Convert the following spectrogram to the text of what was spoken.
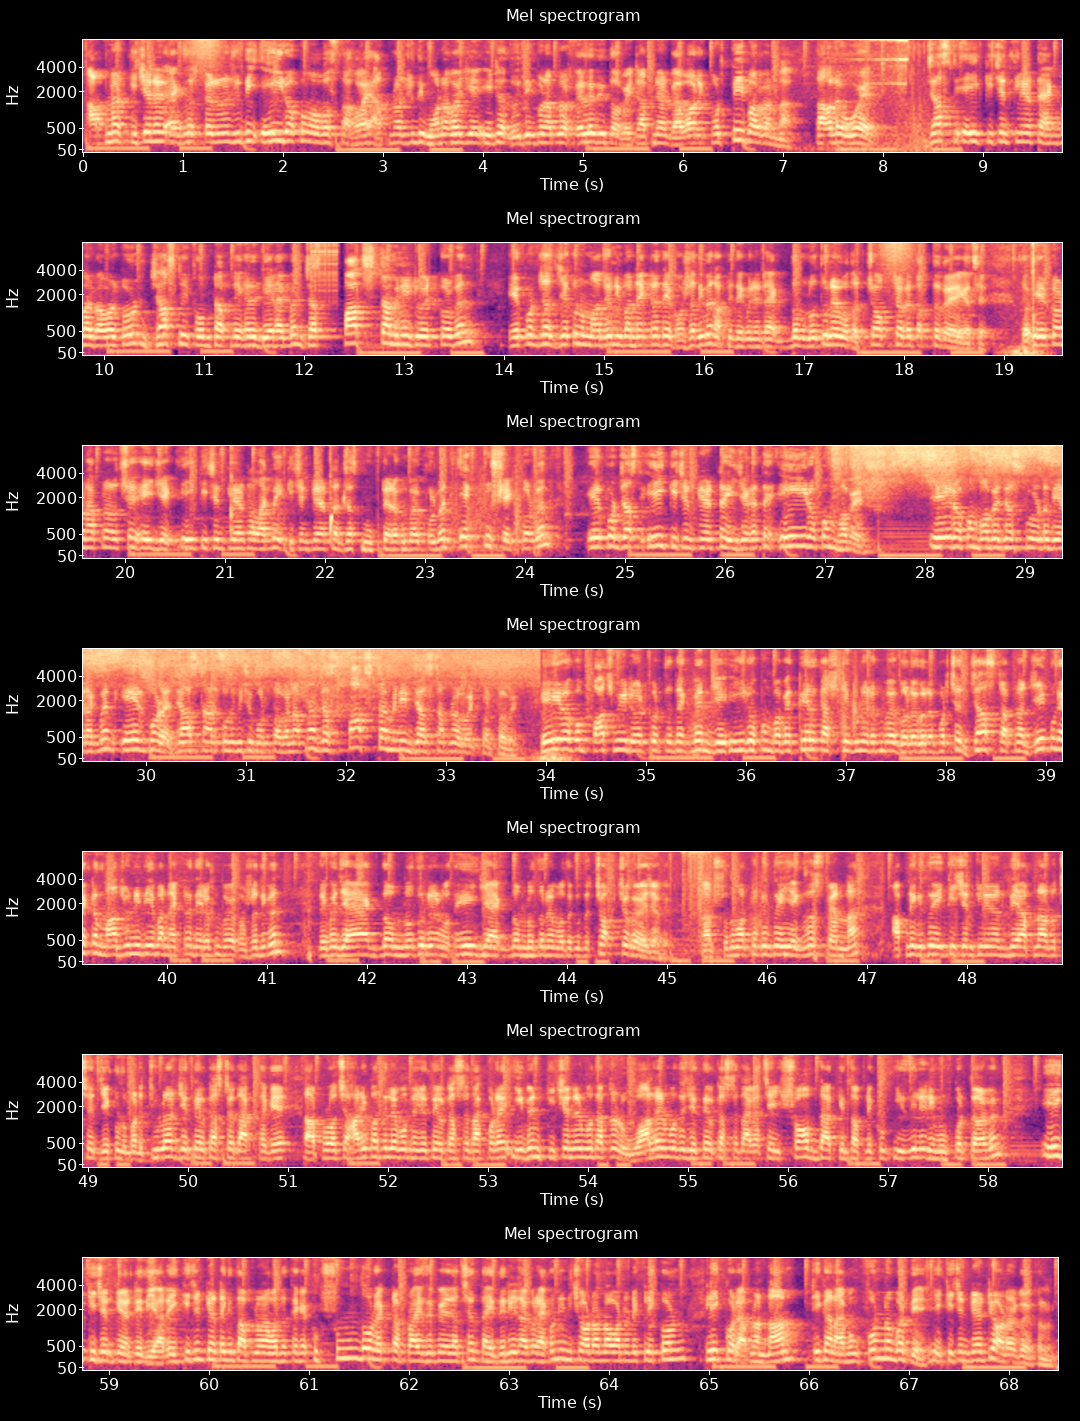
আপনার কিচেনের এক্সস্ট ফ্যানের যদি এই রকম অবস্থা হয়, আপনার যদি মনে হয় যে এটা দুই দিন পর আপনার ফেলে দিতে হবে, এটা আপনি আর ব্যবহার করতেই পারবেন না, তাহলে ওয়েট জাস্ট এই কিচেন ক্লিনারটা একবার ব্যবহার করুন জাস্ট এই ফোমটা আপনি এখানে দিয়ে রাখবেন জাস্ট পাঁচটা মিনিট ওয়েট করবেন, এরপর জাস্ট যে কোনো মাজনি বা নেকড়া দিয়ে ঘষা দিবেন, আপনি দেখবেন এটা একদম নতুনের মতো চকচকে তক্ত হয়ে গেছে। তো এর কারণে আপনার হচ্ছে এই যে, এই কিচেন ক্লিনারটা লাগবে, এই কিচেন ক্লিনারটা জাস্ট মুখটা এরকমভাবে খুলবেন, একটু শেক করবেন, এরপর জাস্ট এই কিচেন ক্লিনারটা এই জায়গাতে এইরকমভাবে এইরকম ভাবে জাস্ট পুরোটা দিয়ে রাখবেন। এরপরে জাস্ট আর কোনো কিছু করতে হবে না আপনার জাস্ট পাঁচটা মিনিট জাস্ট আপনার ওয়েট করতে হবে। এইরকম পাঁচ মিনিট ওয়েট করতে দেখবেন যে এইরকম ভাবে তেল কাস্টিগুলো এরকম ভাবে গলে গলে পড়ছে জাস্ট আপনার যে কোনো একটা মাজুনি দিয়ে বা একটা দিয়ে এরকম ভাবে ঘষে দিবেন। দেখবেন যে একদম নতুনের মতো, এই যে একদম নতুনের মতো কিন্তু চকচক হয়ে যাবে। আর শুধুমাত্র কিন্তু এই এক্সস্ট ফ্যান না আপনি কিন্তু এই কিচেন ক্লিনার দিয়ে আপনার হচ্ছে যে কোনো মানে চুলার যে তেল কাস্টে দাগ থাকে, তারপর হচ্ছে হাড়ি পাতিলের মধ্যে যে তেল কাস্টে দাগ পড়ে ইভেন কিচেনের মধ্যে আপনার ওয়ালের মধ্যে যে তেল কাস্টে দাগ আছে, এই সব দাগ কিন্তু আপনি খুব ইজিলি রিমুভ করতে পারবেন। এই কিচেন ক্লিনারটি দিয়ে। আর এই কিচেন ক্লিনারটা কিন্তু আপনারা আমাদের থেকে খুব সুন্দর একটা প্রাইজে পেয়ে যাচ্ছেন, তাই দেরি না করে এখনই নিচে অর্ডার নাও বাটনে ক্লিক করুন। ক্লিক করে আপনার নাম, ঠিকানা এবং ফোন নম্বর দিয়ে এই কিচেন ক্লিনারটি অর্ডার করে ফেলুন।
